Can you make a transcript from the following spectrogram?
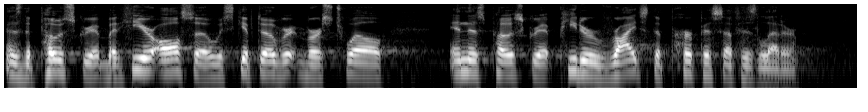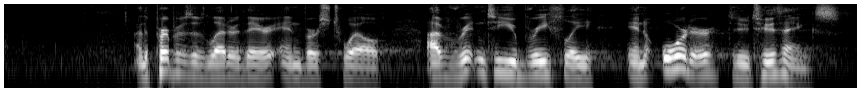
As the postscript, but here also, we skipped over it in verse 12. In this postscript, Peter writes the purpose of his letter. And the purpose of his letter there in verse 12 I've written to you briefly in order to do two things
